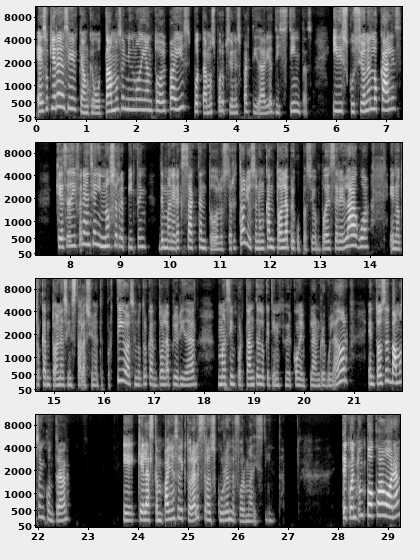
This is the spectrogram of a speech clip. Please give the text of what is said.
Eso quiere decir que aunque votamos el mismo día en todo el país, votamos por opciones partidarias distintas y discusiones locales que se diferencian y no se repiten de manera exacta en todos los territorios. En un cantón la preocupación puede ser el agua, en otro cantón las instalaciones deportivas, en otro cantón la prioridad más importante es lo que tiene que ver con el plan regulador. Entonces vamos a encontrar eh, que las campañas electorales transcurren de forma distinta. Te cuento un poco ahora,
